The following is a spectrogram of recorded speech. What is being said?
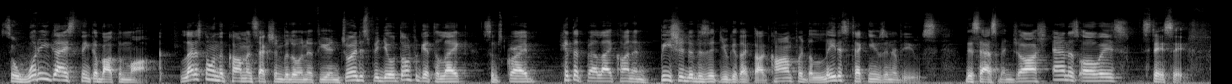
So what do you guys think about the Mok? Let us know in the comment section below and if you enjoyed this video, don't forget to like, subscribe, hit that bell icon, and be sure to visit yugatech.com for the latest tech news and reviews. This has been Josh, and as always, stay safe.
